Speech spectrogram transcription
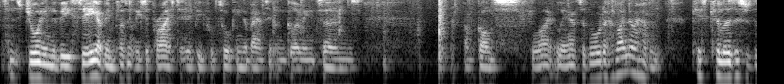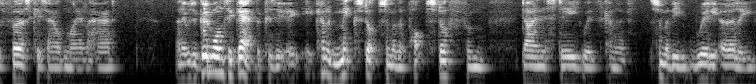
since joining the VC, I've been pleasantly surprised to hear people talking about it in glowing terms. I've gone slightly out of order, have I? No, I haven't. Kiss Killers. This was the first Kiss album I ever had, and it was a good one to get because it, it, it kind of mixed up some of the pop stuff from Dynasty with kind of some of the really early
